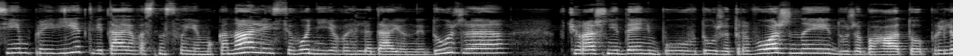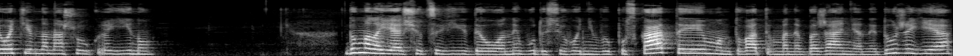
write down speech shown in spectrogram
Всім привіт! Вітаю вас на своєму каналі. Сьогодні я виглядаю не дуже. Вчорашній день був дуже тривожний, дуже багато прильотів на нашу Україну. Думала я, що це відео не буду сьогодні випускати, монтувати в мене бажання не дуже є.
